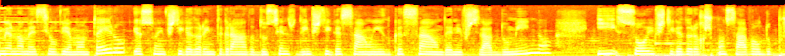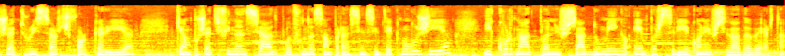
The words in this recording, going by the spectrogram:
nome é Silvia Monteiro, eu sou investigadora integrada do Centro de Investigação e Educação da Universidade do Minho e sou investigadora responsável do projeto Research for Career, que é um projeto financiado pela Fundação para a Ciência e Tecnologia e coordenado pela Universidade do Minho em parceria com a Universidade Aberta.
